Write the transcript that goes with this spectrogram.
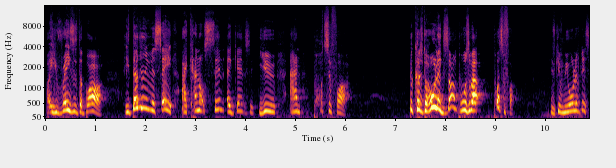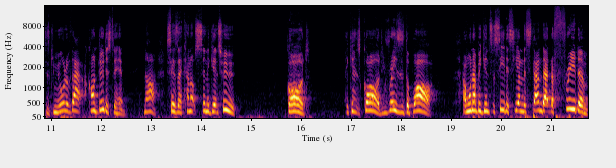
But he raises the bar. He doesn't even say, I cannot sin against you and Potiphar. Because the whole example was about Potiphar. He's giving me all of this, he's giving me all of that. I can't do this to him. No, he says, I cannot sin against who? God. Against God. He raises the bar. And when I begin to see this, he understands that the freedom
